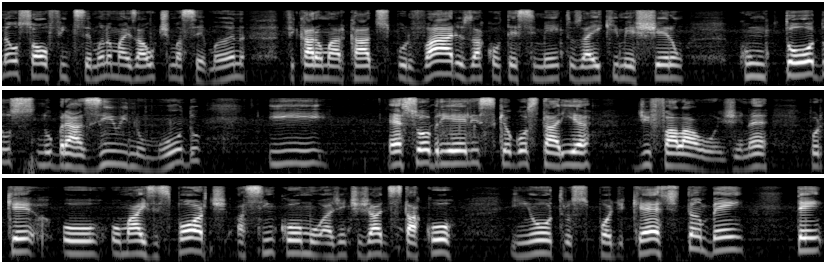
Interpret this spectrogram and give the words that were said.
Não só o fim de semana, mas a última semana ficaram marcados por vários acontecimentos aí que mexeram com todos no Brasil e no mundo e é sobre eles que eu gostaria de falar hoje, né? Porque o, o Mais Esporte, assim como a gente já destacou em outros podcasts, também tem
